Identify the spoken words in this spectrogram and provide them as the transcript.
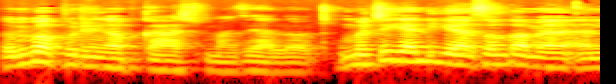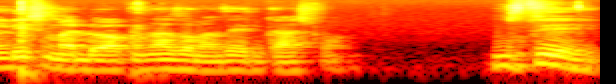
So people are putting up cash manze a lot. Umecheki hadi kina unleash madoa kunazo manze in cash form. Mzee,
